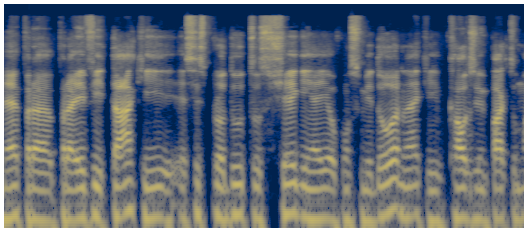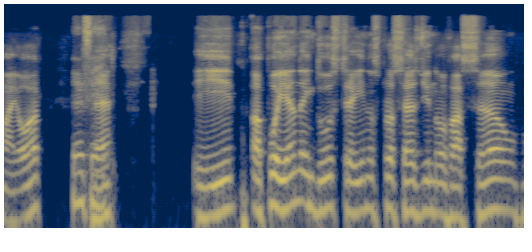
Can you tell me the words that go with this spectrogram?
né, para evitar que esses produtos cheguem aí ao consumidor, né, que causem um impacto maior, Perfeito. né? E apoiando a indústria aí nos processos de inovação,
